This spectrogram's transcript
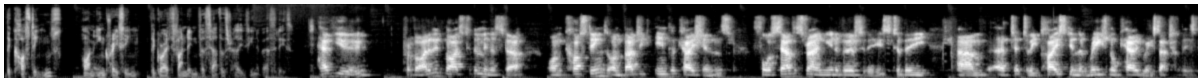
the costings on increasing the growth funding for South Australia's universities. Have you provided advice to the minister on costings, on budget implications for South Australian universities to be um, uh, to, to be placed in the regional category, such as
